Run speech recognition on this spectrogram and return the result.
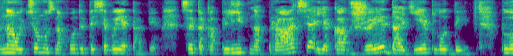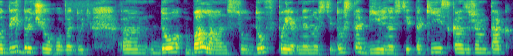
на цьому знаходитеся ви етапі. Це така плідна праця, яка вже дає плоди. Плоди до чого ведуть? Е, До балансу, до впевненості, до стабільності, такий, скажімо так,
